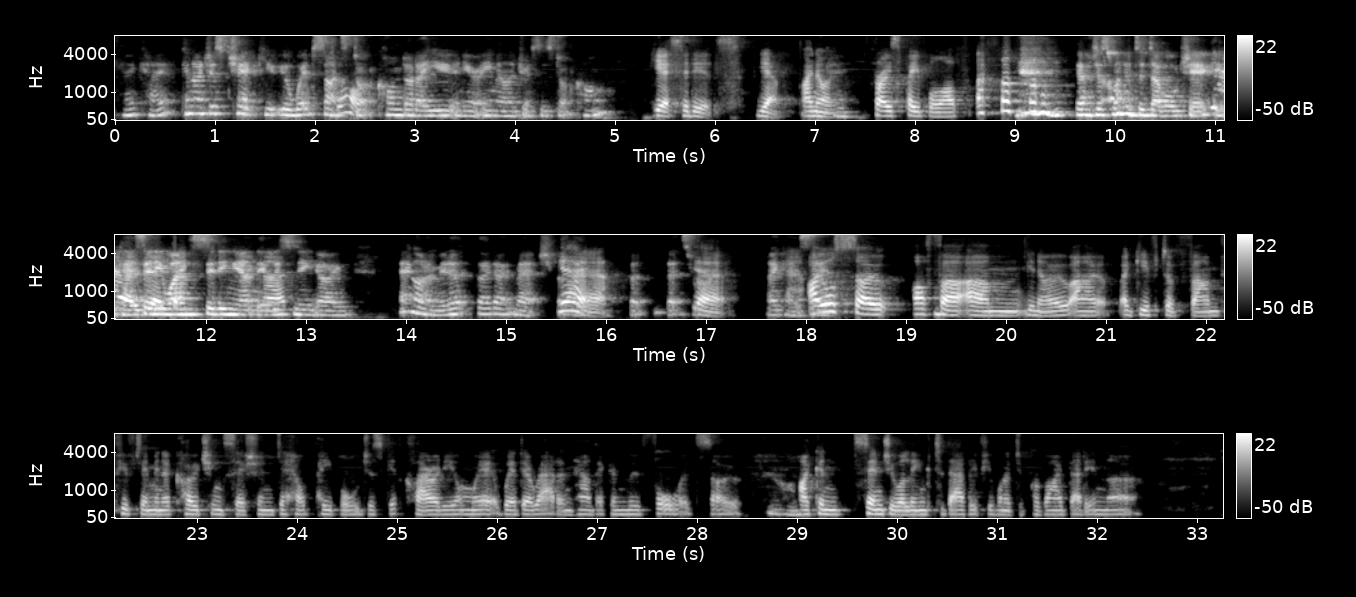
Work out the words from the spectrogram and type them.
Okay. Can I just check your, your website's sure. .com.au and your email address is .com? Yes, it is. Yeah, I know. Okay. Throws people off. I just wanted to double check in case yeah, anyone's sitting out there listening going, hang on a minute, they don't match. But yeah. They, but that's right. Yeah. Okay. So. I also offer, um, you know, uh, a gift of um, 15 minute coaching session to help people just get clarity on where, where they're at and how they can move forward. So Mm-hmm. I can send you a link to that if you wanted to provide that in the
